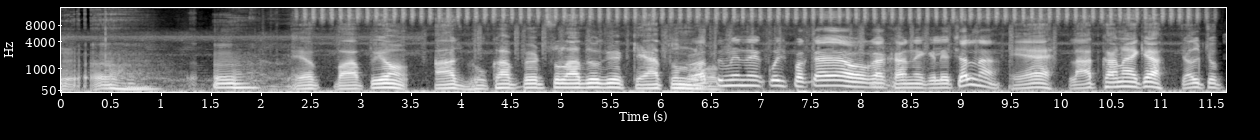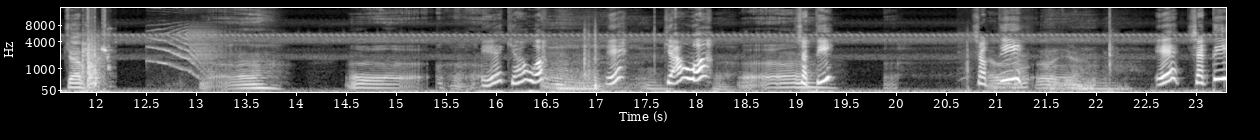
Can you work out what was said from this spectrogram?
हम्म, ये पापियों आज भूखा पेट सुला दोगे क्या तुम लोग? रश्मि ने कुछ पकाया होगा खाने के लिए चल ना। ये लात खाना है क्या? चल चुपचाप। ए क्या हुआ? ए क्या हुआ? शक्ति? शक्ति? ए शक्ति?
